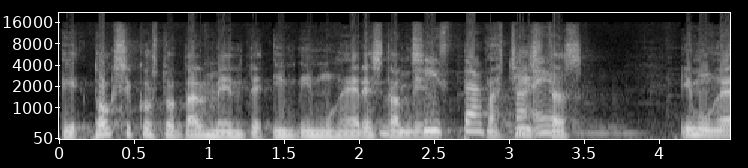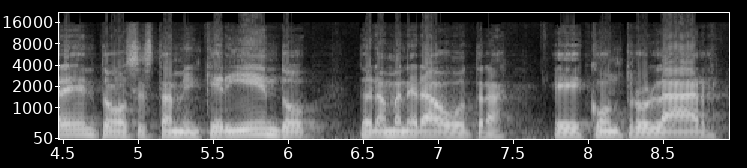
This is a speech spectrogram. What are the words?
eh, tóxicos totalmente y, y mujeres también. Machistas, Machistas. Y mujeres entonces también queriendo de una manera u otra eh, controlar,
